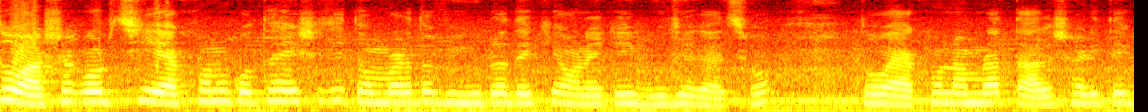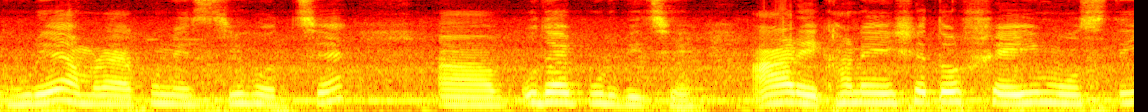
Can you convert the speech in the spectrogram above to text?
তো আশা করছি এখন কোথায় এসেছি তোমরা তো ভিউটা দেখে অনেকেই বুঝে গেছো। তো এখন আমরা তালসারিতে ঘুরে আমরা এখন এসছি হচ্ছে উদয়পুর বিচে আর এখানে এসে তো সেই মস্তি,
